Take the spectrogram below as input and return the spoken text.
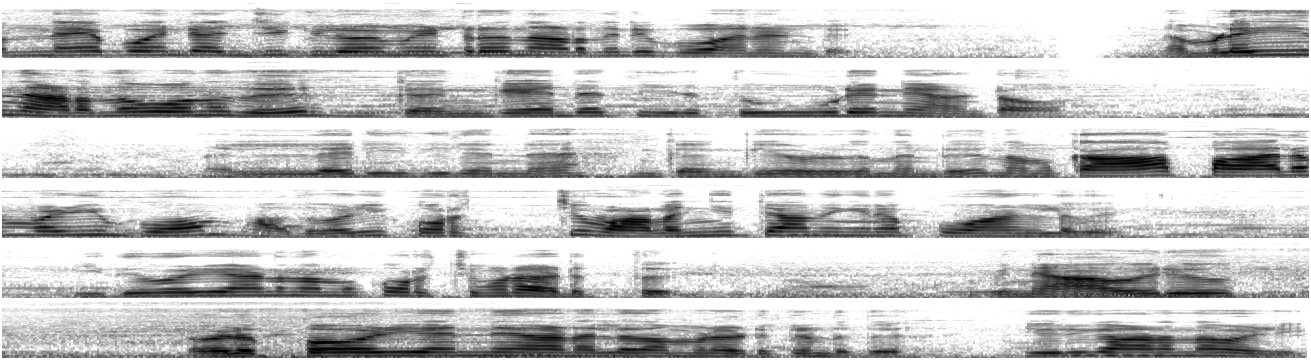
ഒന്നേ പോയിന്റ് അഞ്ച് കിലോമീറ്റർ നടന്നിട്ട് പോകാനുണ്ട്. നമ്മൾ ഈ നടന്നു പോകുന്നത് ഗംഗേന്റെ തീരത്തൂടെ തന്നെയാണ് കേട്ടോ നല്ല രീതിയിൽ തന്നെ ഗംഗ ഒഴുകുന്നുണ്ട്. നമുക്ക് ആ പാലം വഴിയും പോവാം. അതുവഴി കുറച്ച് വളഞ്ഞിട്ടാണ് ഇങ്ങനെ പോകാനുള്ളത്. ഇതുവഴിയാണ് നമുക്ക് കുറച്ചും കൂടെ അടുത്ത്. പിന്നെ ആ ഒരു എളുപ്പ വഴി തന്നെയാണല്ലോ നമ്മൾ എടുക്കേണ്ടത്. ഈ ഒരു കാണുന്ന വഴി.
